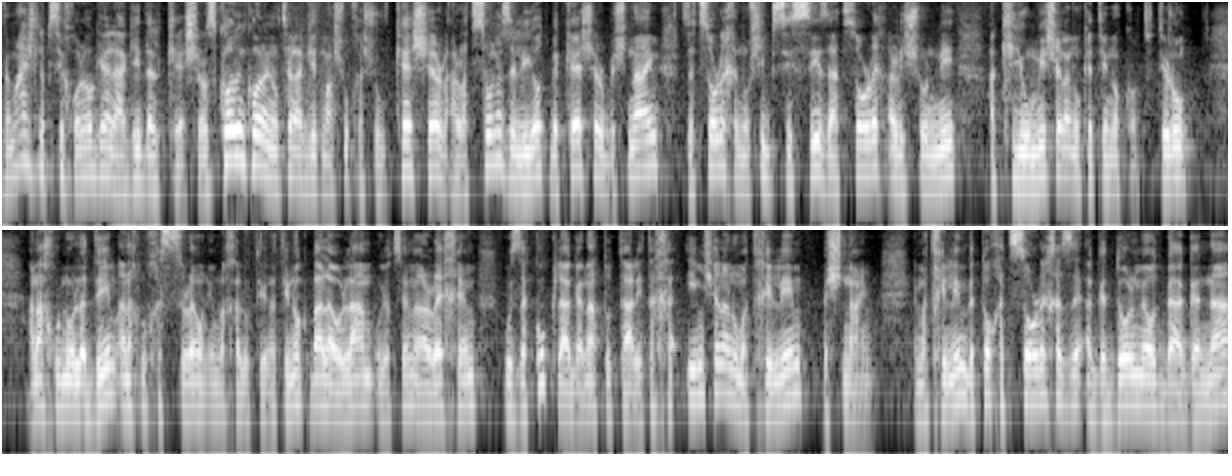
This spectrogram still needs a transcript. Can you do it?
ומה יש לפסיכולוגיה להגיד על קשר. אז קודם כל אני רוצה להגיד משהו חשוב. קשר, הרצון הזה להיות בקשר בשניים, זה צורך אנושי בסיסי, זה הצורך הראשוני הקיומי שלנו כתינוקות. תראו, אנחנו נולדים, אנחנו חסרי אונים לחלוטין. התינוק בא לעולם, הוא יוצא מהרחם, הוא זקוק להגנה טוטאלית. החיים שלנו מתחילים בשניים. הם מתחילים בתוך הצורך הזה הגדול מאוד בהגנה.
